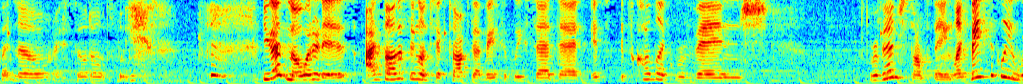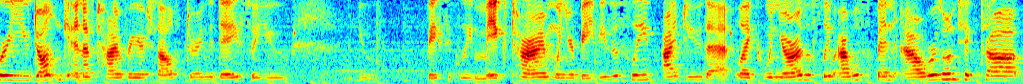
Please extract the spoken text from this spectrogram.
But no, I still don't sleep. you guys know what it is. I saw this thing on TikTok that basically said that it's it's called like revenge revenge something. Like basically where you don't get enough time for yourself during the day so you you basically make time when your baby's asleep. I do that. Like when Yara's asleep, I will spend hours on TikTok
